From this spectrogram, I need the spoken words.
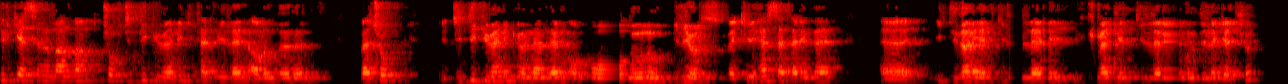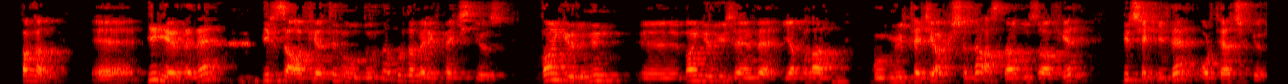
Türkiye sınırlarında çok ciddi güvenlik tedbirlerinin alındığını ve çok ciddi güvenlik önlemlerinin olduğunu biliyoruz ve ki her seferinde e, iktidar yetkilileri, hükümet yetkilileri bunu dile getiriyor. Fakat e, bir yerde de bir zafiyatın olduğunu da burada belirtmek istiyoruz. Van Gölü'nün e, Van Gölü üzerinde yapılan bu mülteci akışında aslında bu zafiyet bir şekilde ortaya çıkıyor.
